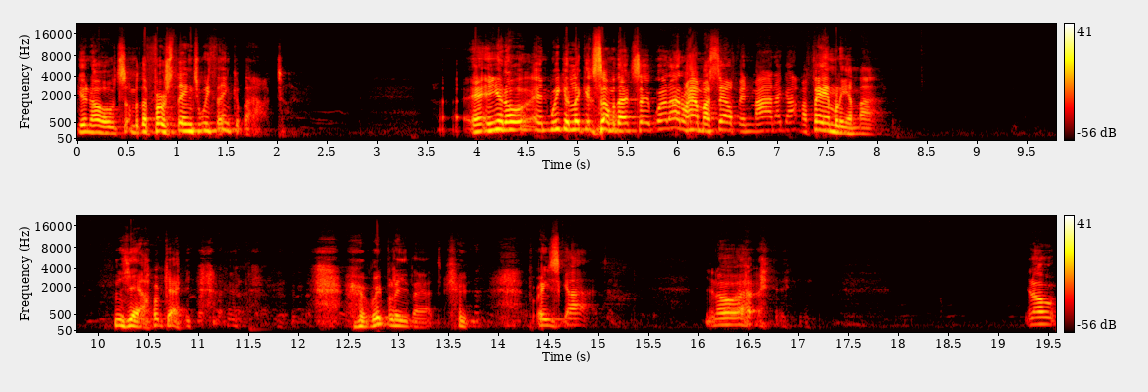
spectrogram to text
you know, some of the first things we think about. And, you know, and we can look at some of that and say, well, I don't have myself in mind. I got my family in mind. yeah, okay. we believe that. Praise God. You know, uh, you know,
